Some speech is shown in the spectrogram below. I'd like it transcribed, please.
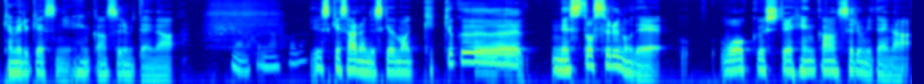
キャメルケースに変換するみたいな。ユースケースあるんですけど、まあ、結局、ネストするので、ウォークして変換するみたいな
